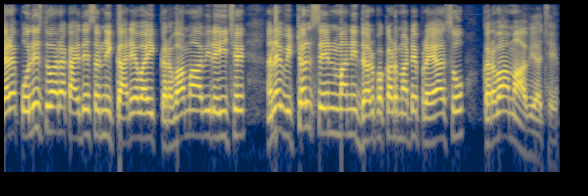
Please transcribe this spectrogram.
ત્યારે પોલીસ દ્વારા કાયદેસરની કાર્યવાહી કરવામાં આવી રહી છે અને વિઠ્ઠલ સેનમાંની ધરપકડ માટે પ્રયાસો કરવામાં આવ્યા છે.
